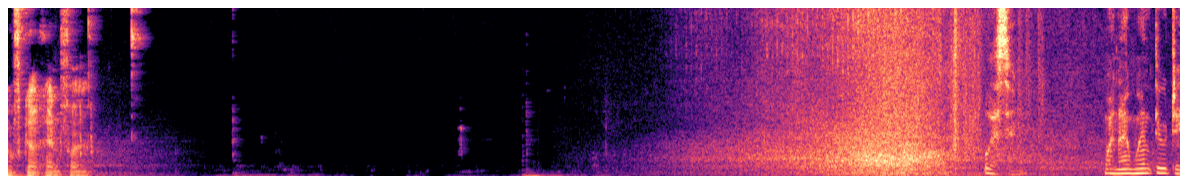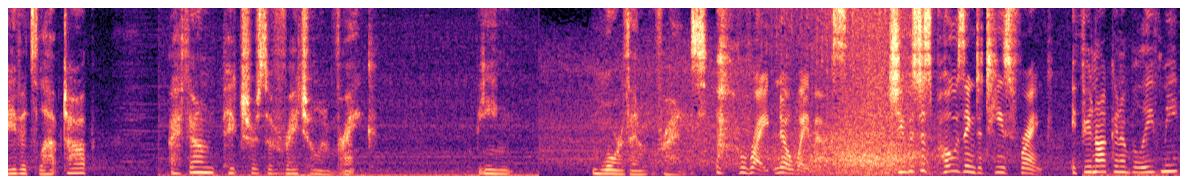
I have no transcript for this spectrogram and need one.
Auf gar keinen Fall. Listen, when I went through David's laptop, I found pictures of Rachel and Frank being more than friends. Right, no way, Max. She was just posing to tease Frank. If you're not gonna believe me,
